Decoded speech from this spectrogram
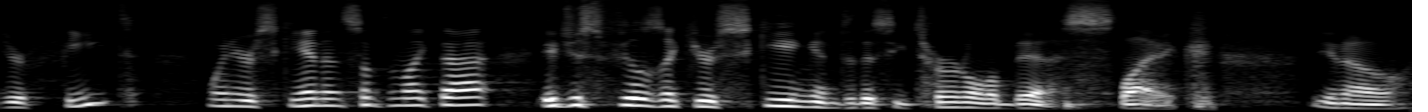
your feet when you're skiing and something like that. It just feels like you're skiing into this eternal abyss, like you know,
